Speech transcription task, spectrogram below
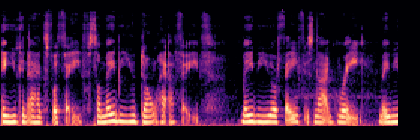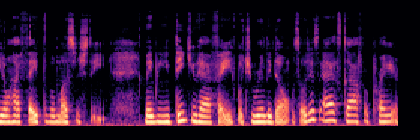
and you can ask for faith. So maybe you don't have faith. Maybe your faith is not great. Maybe you don't have faith of a mustard seed. Maybe you think you have faith, but you really don't. So just ask God for prayer.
